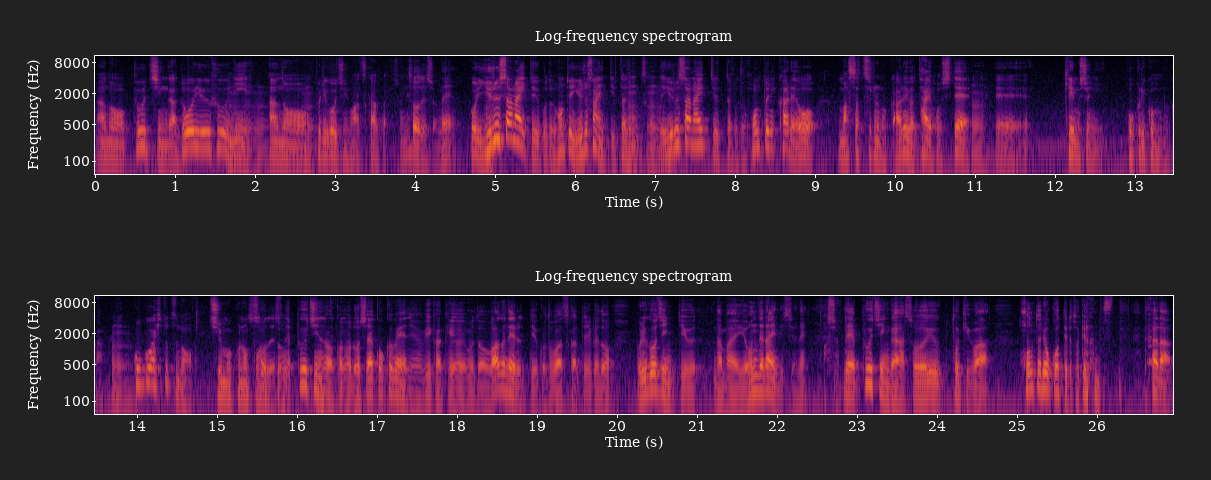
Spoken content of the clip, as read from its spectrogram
あのプーチンがどういうふうに、あのプリゴジンを扱うかですよね。そうでしょうね。これ許さないということで本当に許さないって言ったじゃないですか。で許さないって言ったことで本当に彼を抹殺するのかあるいは逮捕して、うん、えー、刑務所に送り込むのか、うん、ここが一つの注目のポイント。そうですね。プーチンのこのロシア国名の呼びかけを読むとワグネルっていう言葉を使ってるけどプリゴジンっていう名前を呼んでないんですよね。でプーチンがそういう時は本当に怒ってる時なんです だから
